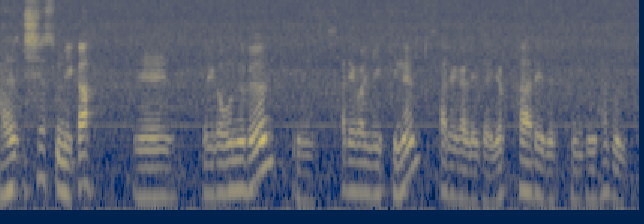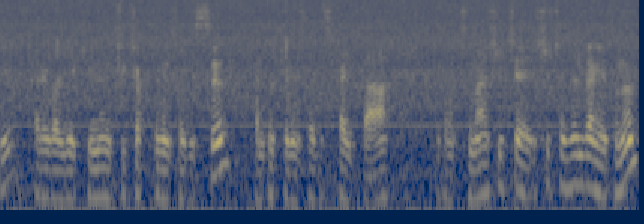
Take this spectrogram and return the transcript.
잘 쉬셨습니까? 예, 저희가 오늘은 예, 사례관리 기능, 사례관리자 역할에 대해서 공부하고 있고요. 사례관리 기능 직접적인 서비스, 간접적인 서비스가 있다. 그렇지만 실제 실천 현장에서는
